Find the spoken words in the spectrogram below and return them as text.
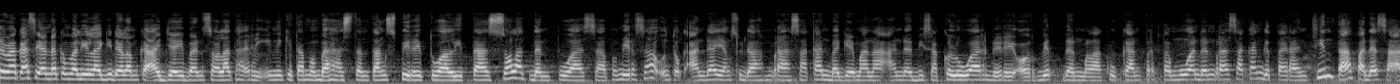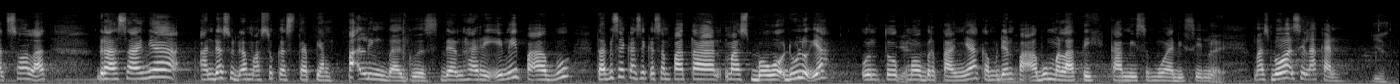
Terima kasih Anda kembali lagi dalam keajaiban sholat. Hari ini kita membahas tentang spiritualitas sholat dan puasa. Pemirsa, untuk Anda yang sudah merasakan bagaimana Anda bisa keluar dari orbit dan melakukan pertemuan dan merasakan getaran cinta pada saat sholat, rasanya Anda sudah masuk ke step yang paling bagus. Dan hari ini Pak Abu, tapi saya kasih kesempatan Mas Bowo dulu ya untuk ya. mau bertanya, kemudian ya. Pak Abu melatih kami semua di sini. Baik. Mas Bowo silakan. Ya.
